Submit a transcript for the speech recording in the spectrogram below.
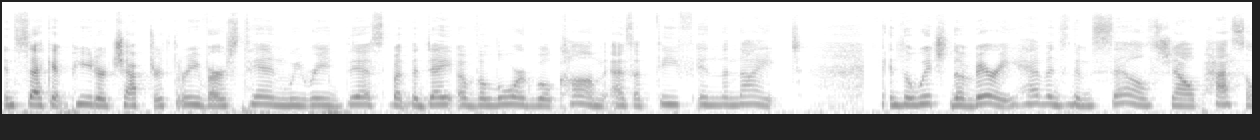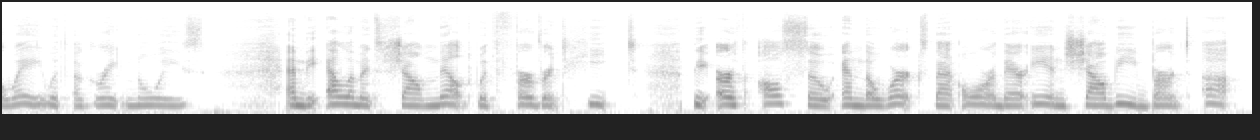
In 2 Peter chapter 3 verse 10 we read this, but the day of the Lord will come as a thief in the night, in the which the very heavens themselves shall pass away with a great noise, and the elements shall melt with fervent heat. The earth also and the works that are therein shall be burnt up.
